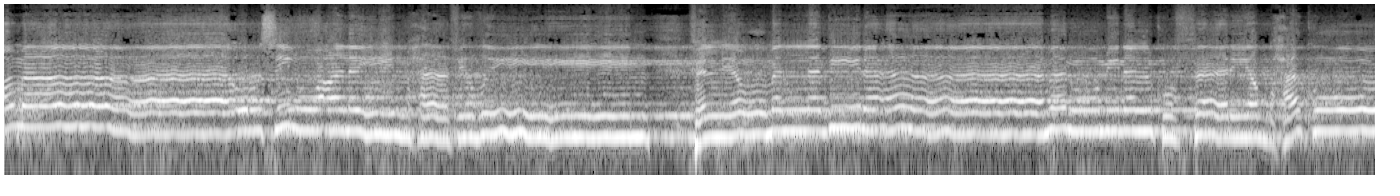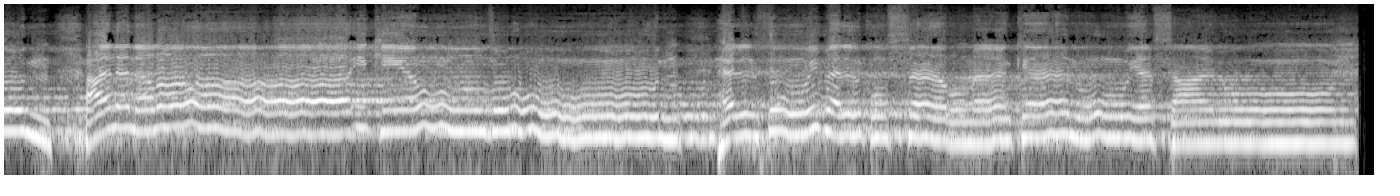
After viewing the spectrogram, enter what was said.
وما أرسلوا عليهم حافظين. فاليوم الذين آمنوا من الكفار يضحكون على الارائك ينظرون. هل ثوب الكفار ما كانوا يفعلون؟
